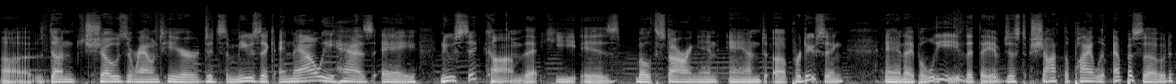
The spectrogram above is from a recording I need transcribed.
uh, done shows around here, did some music, and now he has a new sitcom that he is both starring in and uh, producing. And I believe that they have just shot the pilot episode.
